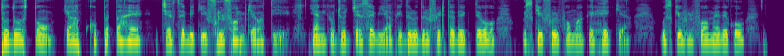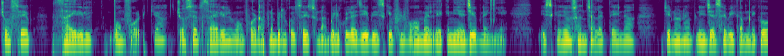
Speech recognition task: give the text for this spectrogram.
तो दोस्तों, क्या आपको पता है जैसे भी की फुल फॉर्म क्या होती है? यानी कि जो जैसे भी आप इधर उधर फिरते देखते हो, उसकी फुल फॉर्म आखिर है क्या? उसकी फुल फॉर्म है देखो जोसेफ साइरिल वॉमफोर्ड क्या? जोसेफ साइरिल वॉमफोर्ड आपने बिल्कुल सही सुना, बिल्कुल अजीब इसकी फुल फॉर्म है, लेकिन ये अजीब नहीं है। इसके जो संचालक थे ना, जिन्होंने अपनी जैसे भी कंपनी को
